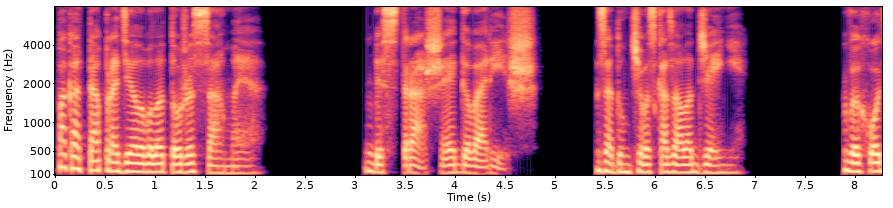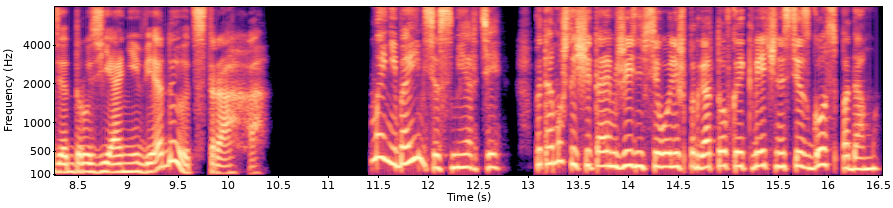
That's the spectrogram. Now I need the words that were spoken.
пока та проделывала то же самое. «Бесстрашие, говоришь», — задумчиво сказала Дженни. Выходят друзья не ведают страха?» «Мы не боимся смерти, потому что считаем жизнь всего лишь подготовкой к вечности с Господом»,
